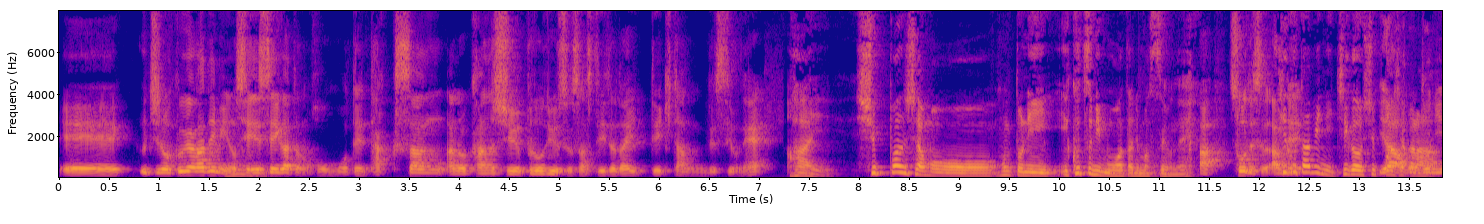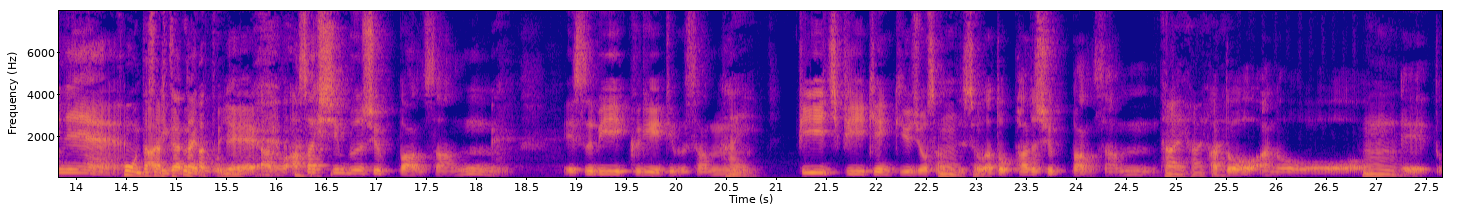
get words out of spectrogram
えー、うちの副業アカデミーの先生方の本もで、たくさん、あの、監修、プロデュースさせていただいてきたんですよね。はい。出版社も本当にいくつにもわたりますよね。あ、そうです。あのね聞くたびに違う出版社から。本当にね、本出されてるなありがたいことで、あの、朝日新聞出版さん、SB クリエイティブさん、はい。PHP 研究所さんですよ。うんあと、パル出版さん、はい、はい、はい。あ、と、あのーうんえっ、と、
